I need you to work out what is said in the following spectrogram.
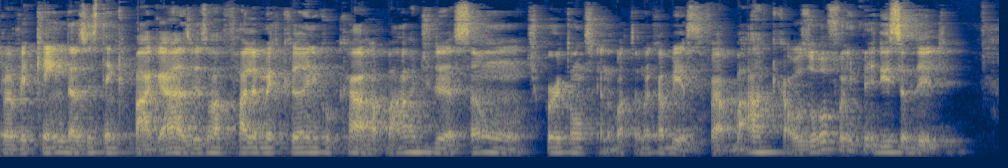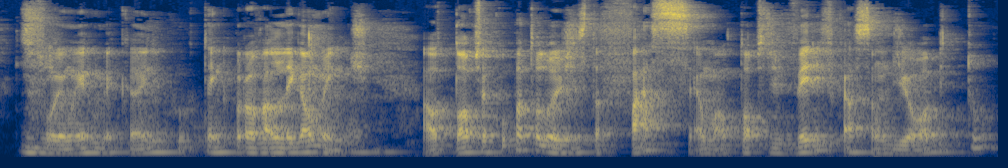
para ver quem, às vezes, tem que pagar, às vezes, uma falha mecânica, o carro, a barra de direção, tipo Ayrton Senna bateu na cabeça. Foi a barra que causou ou foi a imperícia dele? Se foi um erro mecânico, tem que provar legalmente. A autópsia que o patologista faz é uma autópsia de verificação de óbito,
